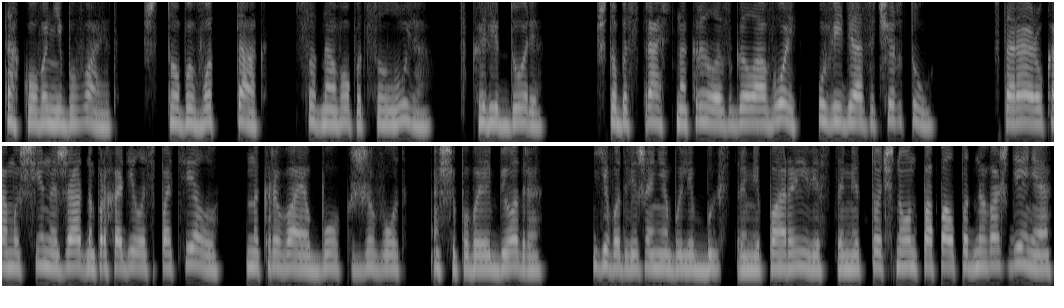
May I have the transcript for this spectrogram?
Такого не бывает, чтобы вот так, с одного поцелуя, в коридоре, чтобы страсть накрыла с головой, уведя за черту. Вторая рука мужчины жадно проходилась по телу, накрывая бок, живот, ощупывая бедра, его движения были быстрыми, порывистыми, точно он попал под наваждение,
